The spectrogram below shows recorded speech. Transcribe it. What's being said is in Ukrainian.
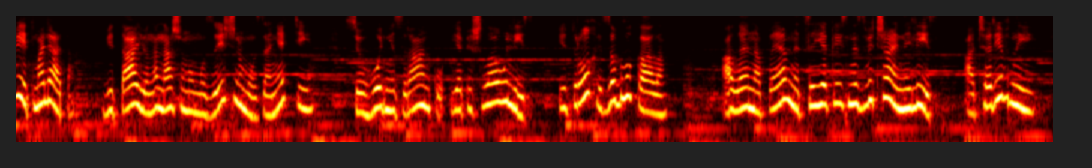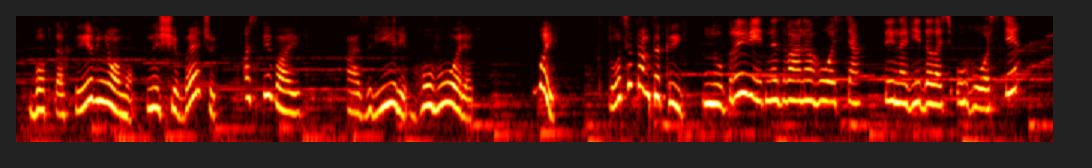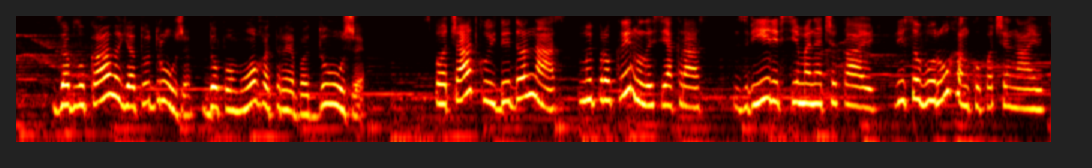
Привіт, малята! Вітаю на нашому музичному занятті. Сьогодні зранку я пішла у ліс і трохи заблукала. Але напевне це якийсь незвичайний ліс, а чарівний, бо птахи в ньому не щебечуть, а співають, а звірі говорять. Ой, хто це там такий? Ну, привіт, незвана гостя. Ти навідалась у гості? Заблукала я тут, друже. Допомога треба дуже. Спочатку йди до нас. Ми прокинулись якраз. Звірі всі мене чекають, лісову руханку починають.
